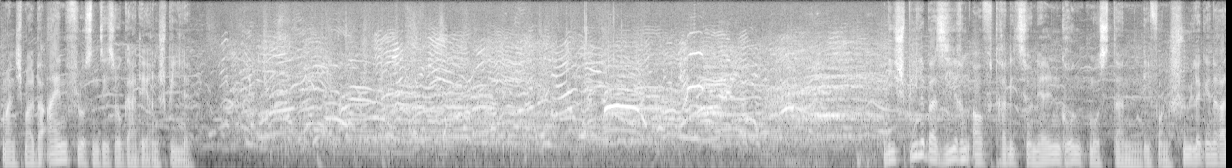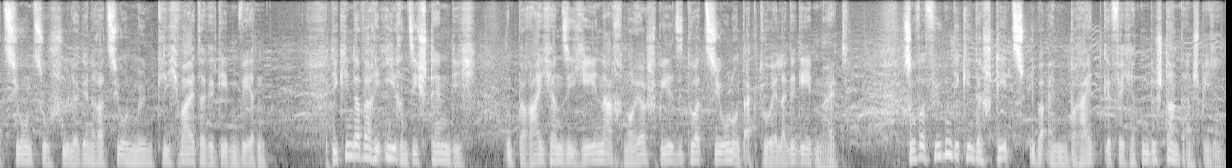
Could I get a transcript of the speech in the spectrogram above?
Manchmal beeinflussen sie sogar deren Spiele. Die Spiele basieren auf traditionellen Grundmustern, die von Schülergeneration zu Schülergeneration mündlich weitergegeben werden. Die Kinder variieren sie ständig und bereichern sie je nach neuer Spielsituation und aktueller Gegebenheit. So verfügen die Kinder stets über einen breit gefächerten Bestand an Spielen.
